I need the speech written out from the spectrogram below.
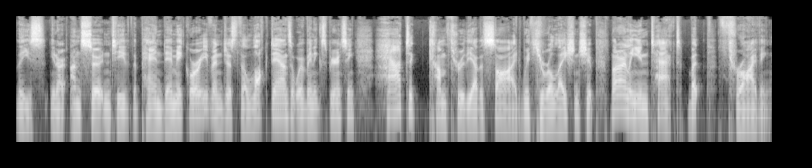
these, you know, uncertainty, the pandemic, or even just the lockdowns that we've been experiencing. How to come through the other side with your relationship not only intact but thriving.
